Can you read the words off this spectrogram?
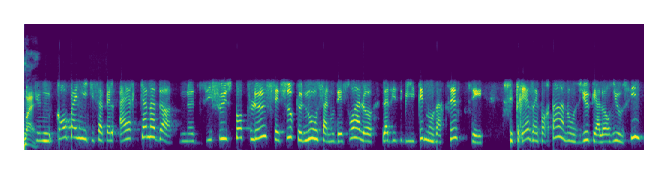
Ouais. Une compagnie qui s'appelle Air Canada ne diffuse pas plus, c'est sûr que nous, ça nous déçoit. Là. La visibilité de nos artistes, c'est c'est très important à nos yeux puis à leurs yeux aussi.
